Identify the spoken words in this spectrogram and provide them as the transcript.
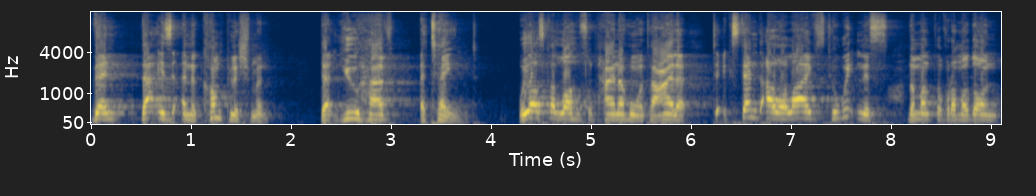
then that is an accomplishment that you have attained. We ask Allah subhanahu wa ta'ala to extend our lives to witness the month of Ramadan.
